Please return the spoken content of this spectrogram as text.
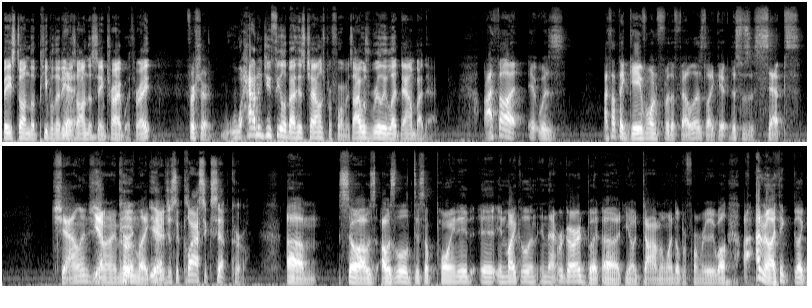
based on the people that he Yeah. was on the same tribe with, right? For sure. How did you feel about his challenge performance? I was really let down by that. I thought it was. I thought they gave one for the fellas. Like it, this was a Seps challenge. You know what I mean? curl. Like yeah, just a classic Sep curl. um. So I was I was a little disappointed in Michael in, in that regard, but uh, you know Dom and Wendell performed really well. I, I don't know. I think like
